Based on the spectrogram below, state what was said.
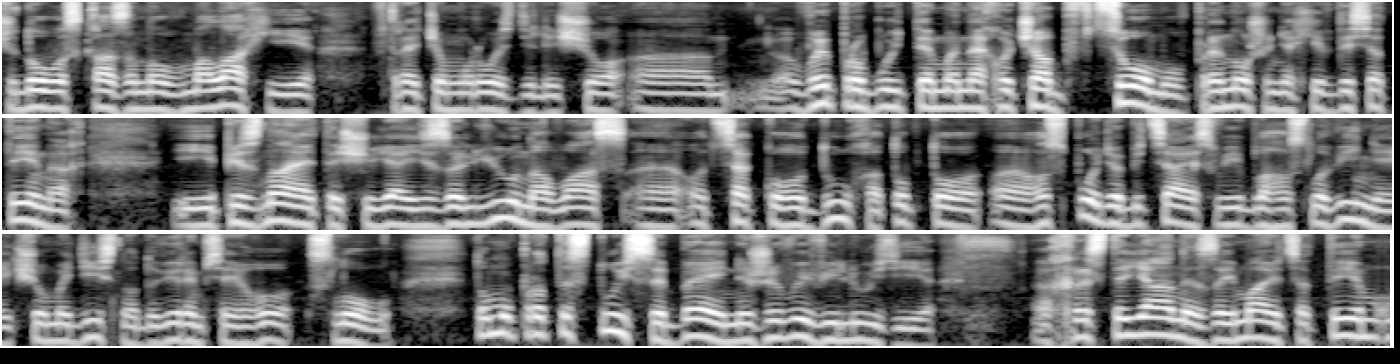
Чудово сказано в Малахії в третьому розділі, що е, випробуйте мене хоча б в цьому, в приношеннях і в десятинах, і пізнаєте, що я і залью на вас е, от всякого духа. Тобто е, Господь обіцяє свої благословіння, якщо ми дійсно довіримося Його слову. Тому протестуй себе і не живи в ілюзії. Християни займаються тим,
